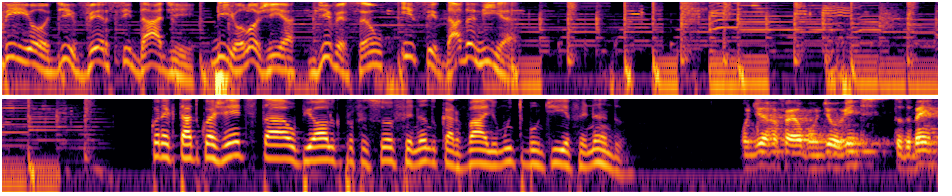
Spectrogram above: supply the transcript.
Biodiversidade, biologia, diversão e cidadania. Conectado com a gente está o biólogo professor Fernando Carvalho. Muito bom dia, Fernando. Bom dia, Rafael. Bom dia, ouvintes. Tudo bem?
